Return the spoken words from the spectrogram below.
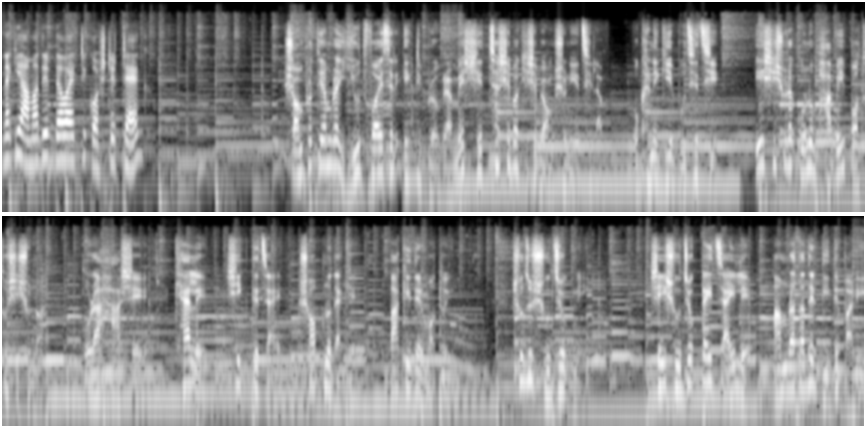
নাকি আমাদের দেওয়া একটি কষ্টের ট্যাগ? সম্প্রতি আমরা ইউথ ভয়েসের একটি প্রোগ্রামে স্বেচ্ছাসেবক হিসেবে অংশ নিয়েছিলাম। ওখানে গিয়ে বুঝেছি এই শিশুরা কোনোভাবেই পথ শিশু নয়। ওরা হাসে, খেলে, শিখতে চায়, স্বপ্ন দেখে, বাকিদের মতোই। শুধু সুযোগ নেই। সেই সুযোগটাই চাইলে আমরা তাদের দিতে পারি।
